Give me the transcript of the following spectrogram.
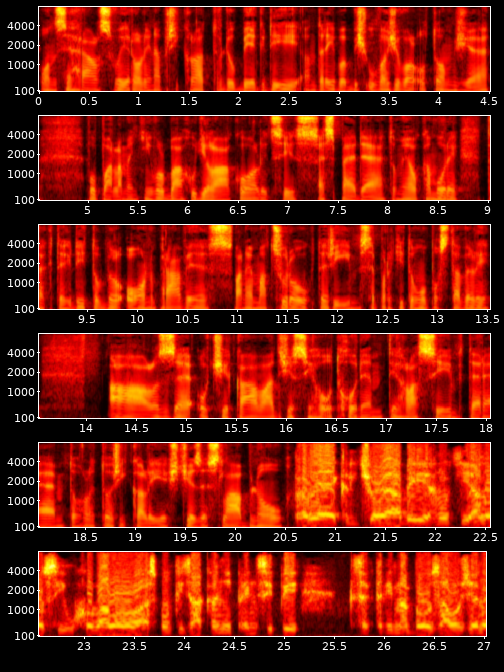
On se hrál svoji roli například v době, kdy Andrej Babiš uvažoval o tom, že po parlamentních volbách udělá koalici s SPD Tomio Kamury, tak tehdy to byl on právě s panem Macurou, kteří se proti tomu postavili a lze očekávat, že s jeho odchodem ty hlasy, které tohle to říkali, ještě zeslábnou. Pro mě je klíčové, aby hnutí ANO si uchovalo aspoň ty základní principy, se kterými bylo založeno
